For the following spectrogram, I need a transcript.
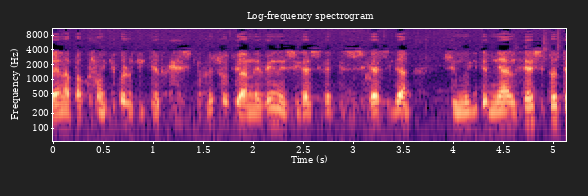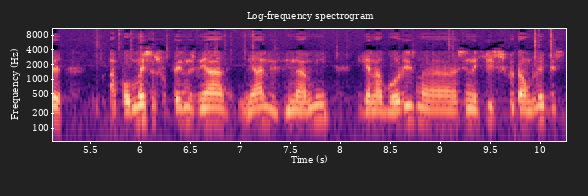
ένα παγκόσμιο κύπελο και κερδίζεις και βλέπεις ότι ανεβαίνει σιγά σιγά και σιγά σιγά δημιουργείται μια άλλη θέση, τότε από μέσα σου παίρνεις μια, μια άλλη δύναμη για να μπορείς να συνεχίσεις. Και όταν βλέπεις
